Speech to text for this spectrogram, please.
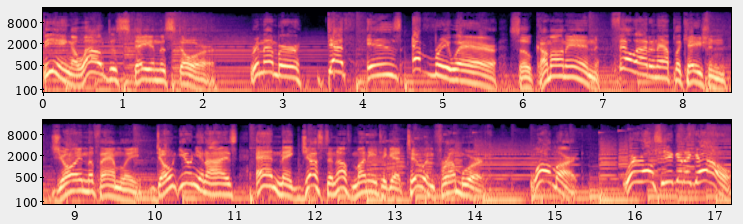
being allowed to stay in the store. Remember, death is everywhere. So come on in, fill out an application, join the family, don't unionize, and make just enough money to get to and from work. Walmart. Where else are you going to go?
